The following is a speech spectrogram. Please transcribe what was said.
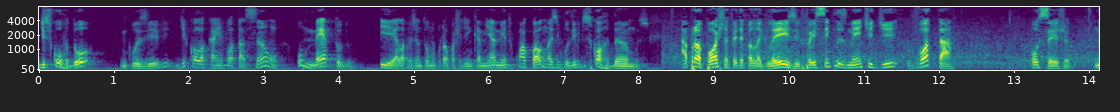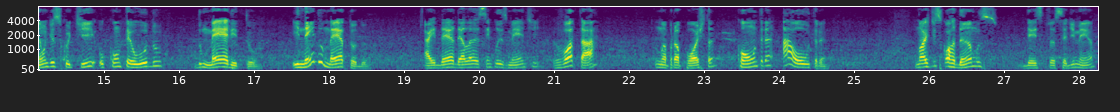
discordou, inclusive, de colocar em votação o método. E ela apresentou uma proposta de encaminhamento com a qual nós, inclusive, discordamos. A proposta feita pela Glaze foi simplesmente de votar. Ou seja, não discutir o conteúdo do mérito e nem do método. A ideia dela é simplesmente votar uma proposta contra a outra. Nós discordamos desse procedimento.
